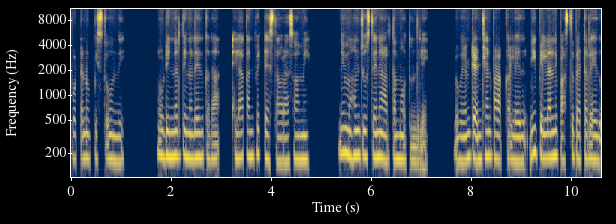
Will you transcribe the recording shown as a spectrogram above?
పొట్ట నొప్పిస్తూ ఉంది. నువ్వు డిన్నర్ తినలేదు కదా! ఎలా కనిపెట్టేస్తావురా స్వామి! నీ మొహం చూస్తేనే అర్థమవుతుందిలే. నువ్వేం టెన్షన్ పడక్కర్లేదు. నీ పిల్లల్ని పస్తు పెట్టలేదు.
